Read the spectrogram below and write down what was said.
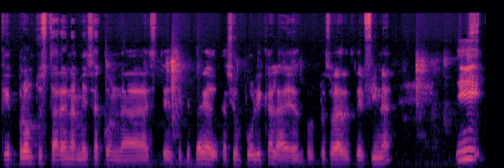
que pronto estará en la mesa con la este, secretaria de Educación Pública, la eh, profesora Delfina, y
